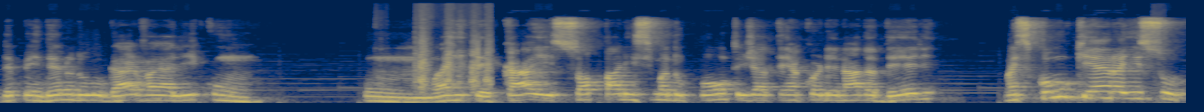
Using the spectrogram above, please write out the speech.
dependendo do lugar, vai ali com, com um RTK e só para em cima do ponto e já tem a coordenada dele. Mas como que era isso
